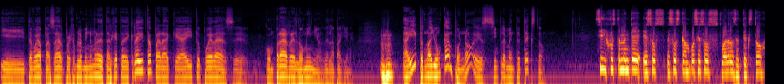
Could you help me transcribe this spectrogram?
y te voy a pasar, por ejemplo, mi número de tarjeta de crédito para que ahí tú puedas eh, comprar el dominio de la página. Ahí pues no hay un campo, ¿no? Es simplemente texto. Sí, justamente esos, esos campos, esos cuadros de texto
